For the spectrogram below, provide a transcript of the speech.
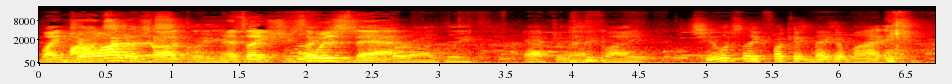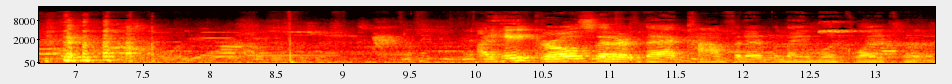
like monstrous. Joanna's ugly. And it's like, She's who like is super that? ugly after that fight. She looks like fucking Megamind. I hate girls that are that confident when they look like her.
